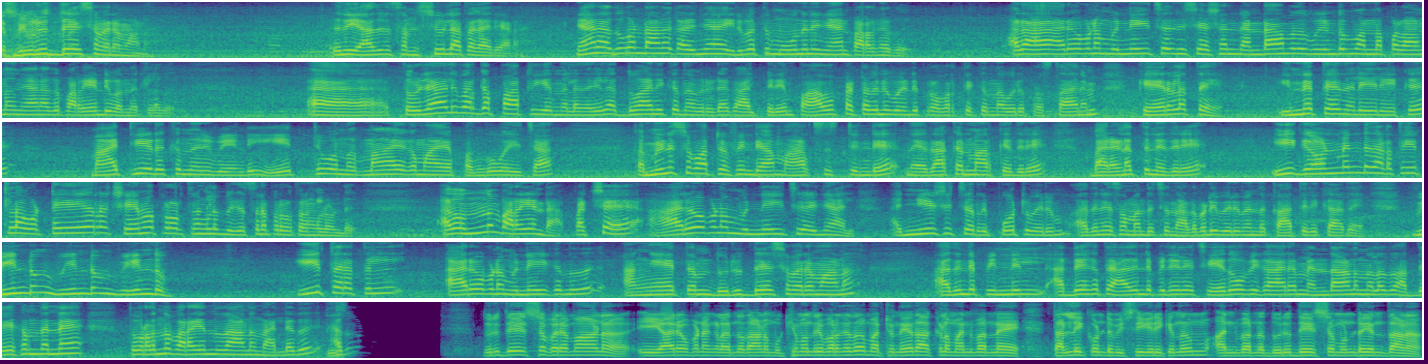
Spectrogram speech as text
ദുരുദ്ദേശപരമാണ്. ഇതിന് യാതൊരു സംശയമില്ലാത്ത കാര്യമാണ്. ഞാൻ അതുകൊണ്ടാണ് കഴിഞ്ഞ ഇരുപത്തി മൂന്നിന് ഞാൻ പറഞ്ഞത്. അത് ആരോപണം ഉന്നയിച്ചതിന് ശേഷം രണ്ടാമത് വീണ്ടും വന്നപ്പോഴാണ് ഞാനത് പറയേണ്ടി വന്നിട്ടുള്ളത്. തൊഴിലാളി വർഗ പാർട്ടി എന്നുള്ള നിലയിൽ അധ്വാനിക്കുന്നവരുടെ താല്പര്യം പാവപ്പെട്ടവന് വേണ്ടി പ്രവർത്തിക്കുന്ന ഒരു പ്രസ്ഥാനം കേരളത്തെ ഇന്നത്തെ നിലയിലേക്ക് മാറ്റിയെടുക്കുന്നതിന് വേണ്ടി ഏറ്റവും നിർണായകമായ പങ്കുവഹിച്ച കമ്മ്യൂണിസ്റ്റ് പാർട്ടി ഓഫ് ഇന്ത്യ മാർക്സിസ്റ്റിന്റെ നേതാക്കന്മാർക്കെതിരെ ഭരണത്തിനെതിരെ ഈ ഗവൺമെന്റ് നടത്തിയിട്ടുള്ള ഒട്ടേറെ ക്ഷേമ പ്രവർത്തനങ്ങളും വികസന പ്രവർത്തനങ്ങളുണ്ട്. അതൊന്നും പറയണ്ട. പക്ഷേ ആരോപണം ഉന്നയിച്ചു കഴിഞ്ഞാൽ അന്വേഷിച്ച റിപ്പോർട്ട് വരും അതിനെ സംബന്ധിച്ച് നടപടി വരുമെന്ന് കാത്തിരിക്കാതെ വീണ്ടും വീണ്ടും വീണ്ടും ഈ തരത്തിൽ ആരോപണം ഉന്നയിക്കുന്നത് അങ്ങേയറ്റം ദുരുദ്ദേശപരമാണ്. അതിന്റെ പിന്നിൽ അദ്ദേഹത്തെ അതിന്റെ പിന്നിലെ ചേതോ വികാരം എന്താണെന്നുള്ളത് അദ്ദേഹം തന്നെ തുറന്നു പറയുന്നതാണ് നല്ലത്. അത് ദുരുദ്ദേശപരമാണ് ഈ ആരോപണങ്ങൾ എന്നതാണ് മുഖ്യമന്ത്രി പറഞ്ഞത്. മറ്റു നേതാക്കളും അൻവറിനെ തള്ളിക്കൊണ്ട് വിശദീകരിക്കുന്നതും അൻവറിന് ദുരുദ്ദേശമുണ്ട് എന്നതാണ്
